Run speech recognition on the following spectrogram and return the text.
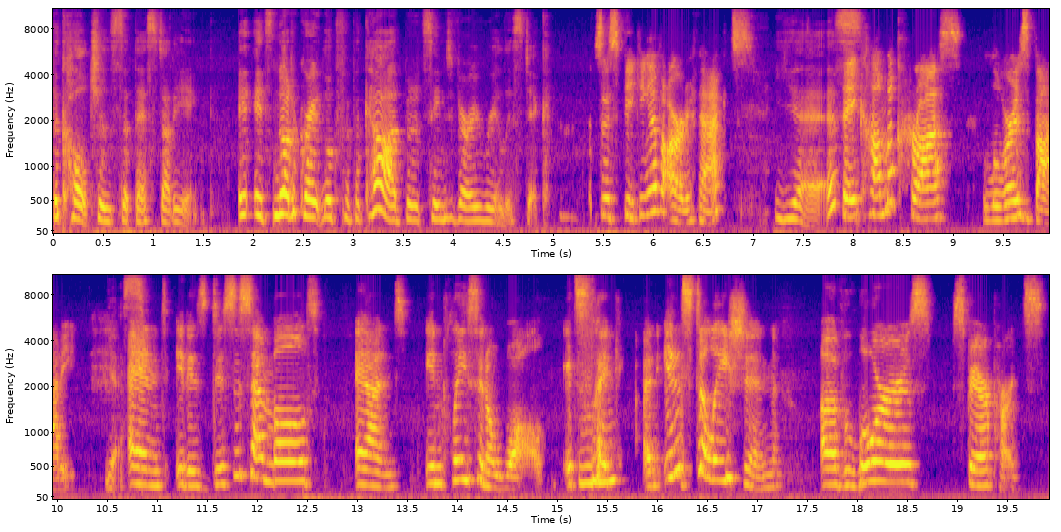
the cultures that they're studying. It, it's not a great look for Picard, but it seems very realistic. So, speaking of artifacts, Yes. they come across Lore's body yes. and it is disassembled and in place in a wall. It's Mhm. like an installation of Lore's spare parts.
